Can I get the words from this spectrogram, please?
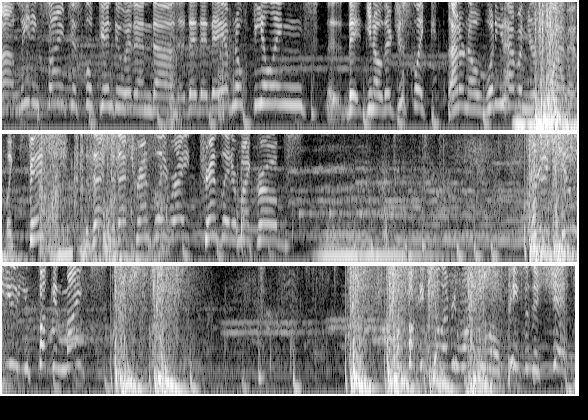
Uh, leading scientists looked into it, and uh, they, they, they have no feelings. They, you know, they're just like I don't know. What do you have on your planet? Like fish? Does that does that translate right? Translator microbes. We're gonna kill you, you fucking mites! Kill every one of you little pieces of shit!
